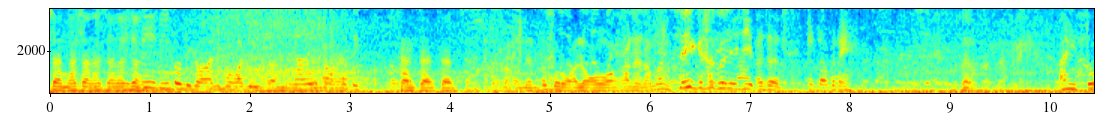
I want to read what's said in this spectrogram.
Saan, nasaan, nasaan, nasaan. Hindi, dito, ligaw. Aligo ka dito. Nakita ko sa TikTok. ko. Saan, saan, saan, saan. Pakinan to, puro kalokohan ka na naman. Hindi, gago legit. Nasaan? Ito pa na eh. Saan? Ay, ito.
